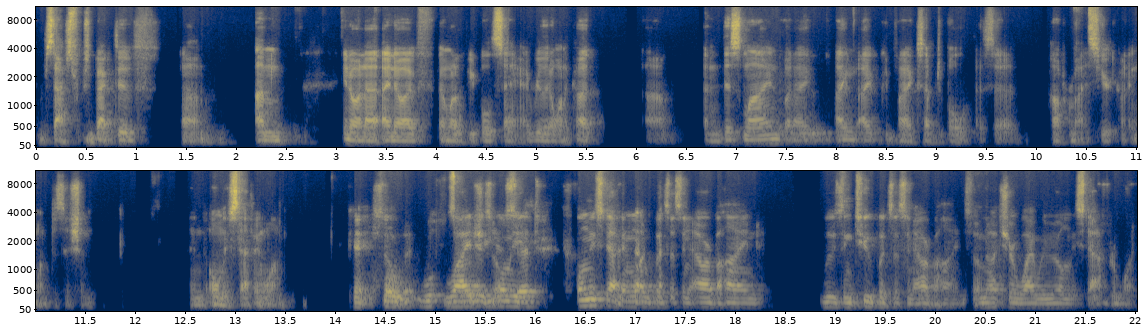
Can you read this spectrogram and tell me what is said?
from staff's perspective. Um, I'm, you know, and I, I know I've been one of the people saying I really don't want to cut um, on this line, but I, I, I could find acceptable as a compromise here, cutting one position and only staffing one. Okay, so w- why does only, only staffing one puts us an hour behind? Losing two puts us an hour behind, so I'm not sure why we would only staff for one.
